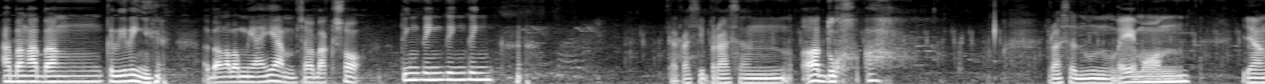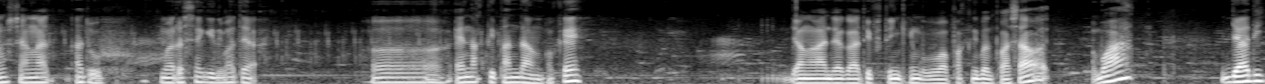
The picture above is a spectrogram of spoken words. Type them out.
abang-abang keliling ya. Abang-abang mie ayam sama bakso. Ting ting ting ting. Kita kasih perasaan aduh ah. Perasaan lemon yang sangat aduh meresnya gini mati ya. Uh, enak dipandang oke? okay? Jangan negatif thinking bapak di bulan puasa what jadi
